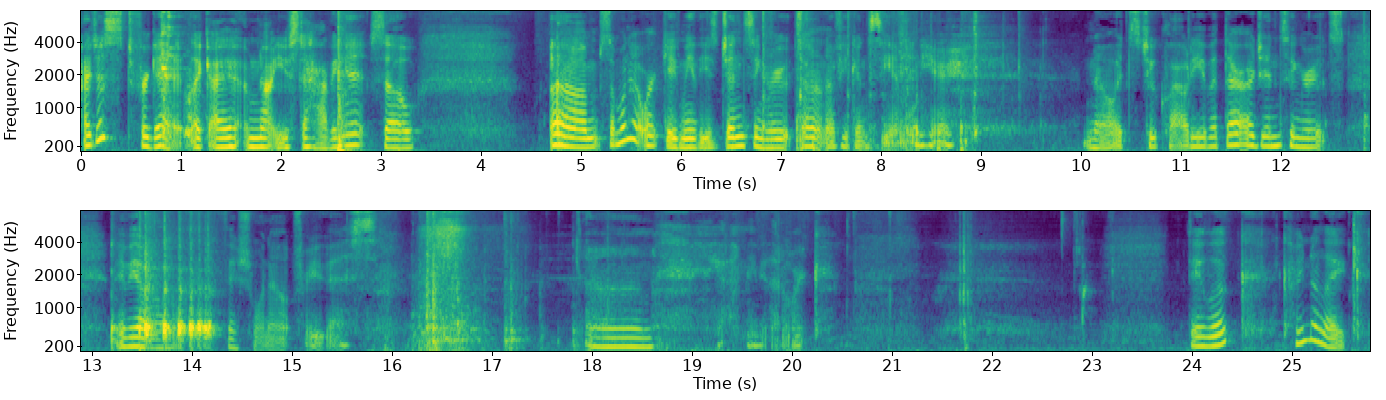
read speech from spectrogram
I just forget. Like, I, I'm not used to having it. So, um, someone at work gave me these ginseng roots. I don't know if you can see them in here. No, it's too cloudy, but there are ginseng roots. Maybe I'll fish one out for you guys. Um, yeah, maybe that'll work. They look kind of like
